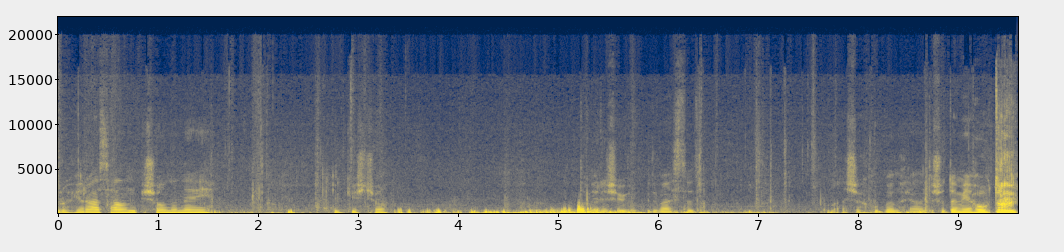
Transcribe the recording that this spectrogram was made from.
Другий раз Алан пішов на неї. Тільки що. Вирішив його підвести до наших кубил глянути, що там є гов. Тррр!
